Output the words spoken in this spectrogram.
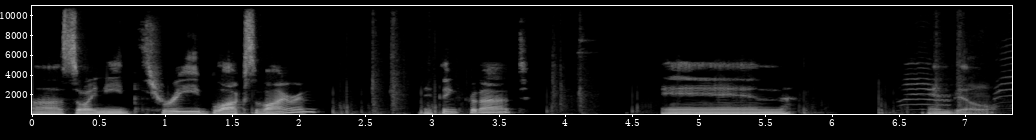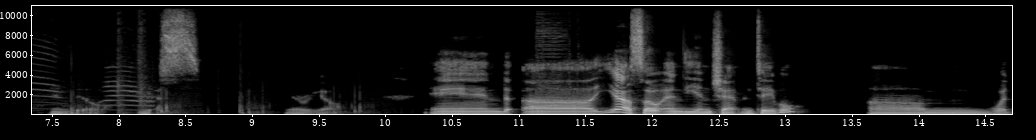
Uh, so I need three blocks of iron, I think, for that. And anvil, anvil, yes. There we go. And uh, yeah, so and the enchantment table. Um, what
